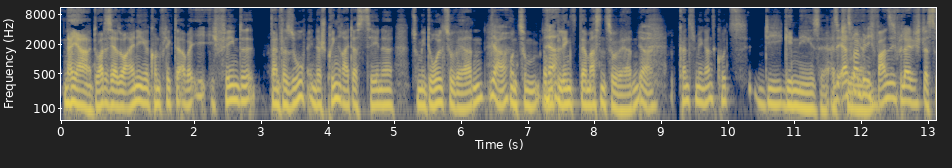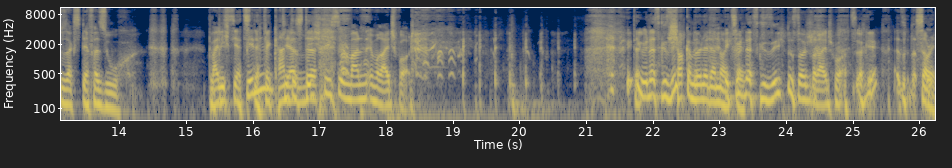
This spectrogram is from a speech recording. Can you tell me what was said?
naja, du hattest ja so einige Konflikte, aber ich, ich finde, dein Versuch, in der Springreiterszene zum Idol zu werden ja. und zum ja. Liebling der Massen zu werden. Ja. Kannst du mir ganz kurz die Genese erklären? Also erstmal bin ich wahnsinnig beleidigt, dass du sagst, der Versuch. Du Weil ich jetzt bin der bekannteste, der wichtigste Mann im Reitsport. ich bin das Gesicht, Schockemühle der Neuzeit. Ich bin das Gesicht des deutschen Reitsports, okay? Also das Sorry.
